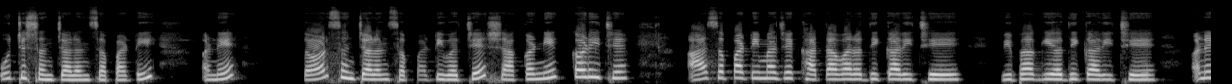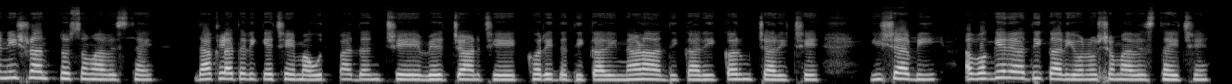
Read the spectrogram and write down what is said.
ઉચ્ચ સંચાલન સપાટી અને તળ સંચાલન સપાટી વચ્ચે સાંકળની એક કડી છે. આ સપાટીમાં જે ખાતાવાર અધિકારી છે, વિભાગીય અધિકારી છે અને નિષ્ણાંતનો સમાવેશ થાય. દાખલા તરીકે છે, એમાં ઉત્પાદન છે, વેચાણ છે, ખરીદ અધિકારી, નાણાં અધિકારી, કર્મચારી છે, હિસાબી, આ વગેરે અધિકારીઓનો સમાવેશ થાય છે.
